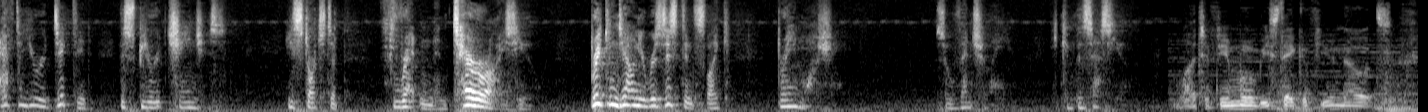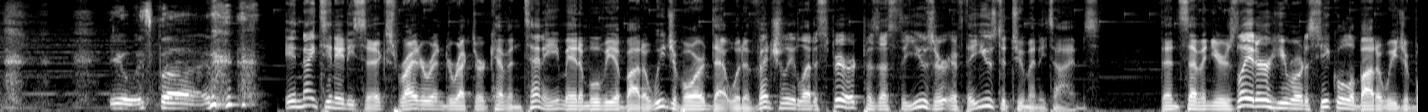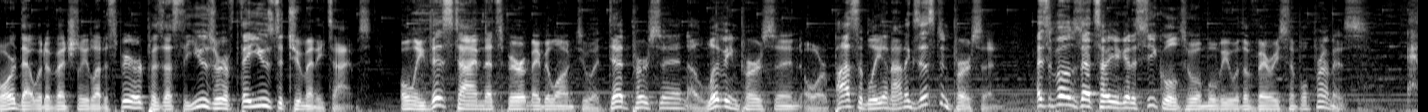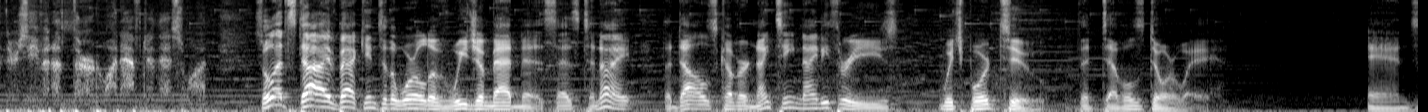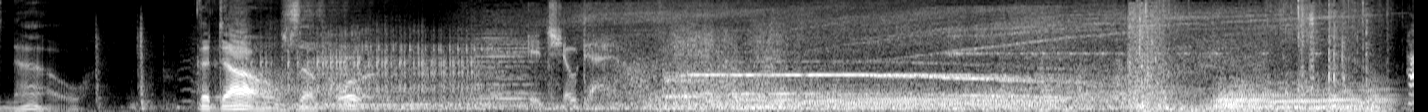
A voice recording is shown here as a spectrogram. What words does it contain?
After you're addicted, the spirit changes. He starts to threaten and terrorize you, breaking down your resistance like brainwashing. So eventually, he can possess you. Watch a few movies, take a few notes. it was fun. In 1986, writer and director Kevin Tenney made a movie about a Ouija board that would eventually let a spirit possess the user if they used it too many times. Then, seven years later, he wrote a sequel about a Ouija board that would eventually let a spirit possess the user if they used it too many times. Only this time, that spirit may belong to a dead person, a living person, or possibly a non existent person. I suppose that's how you get a sequel to a movie with a very simple premise. And there's even a third one after this one. So let's dive back into the world of Ouija madness, as tonight the dolls cover 1993's Witchboard 2 The Devil's Doorway. And now, The Dolls of Horror. it's showtime.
